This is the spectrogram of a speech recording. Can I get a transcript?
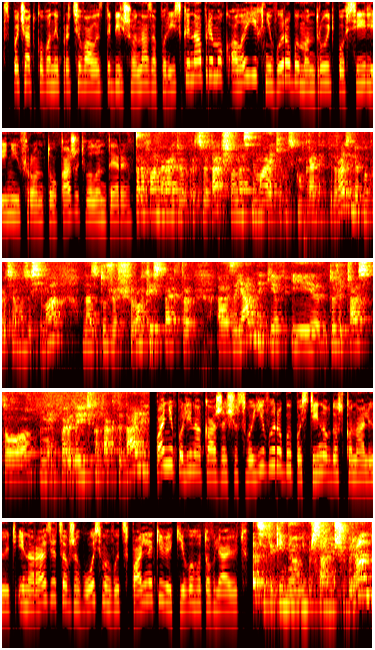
Спочатку вони працювали здебільшого на запорізький напрямок, але їхні вироби мандрують по всій лінії фронту, кажуть волонтери. Сарафанне радіо працює так, що у нас немає якихось конкретних підрозділів. Ми працюємо з усіма. У нас дуже широкий спектр е, заявників, і дуже часто вони передають контакти далі. Пані Поліна каже, що свої вироби постійно вдосконалюють, і наразі це вже восьмий вид спальників, які виготовляють. Це такий найуніверсальніший варіант.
